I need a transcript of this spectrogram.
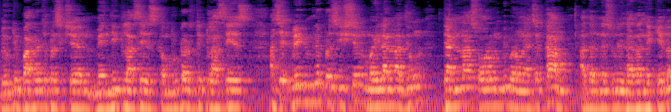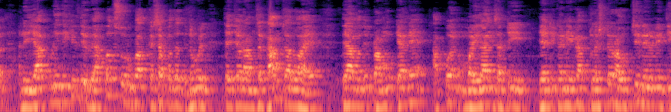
ब्युटी पार्लरचे प्रशिक्षण मेहंदी क्लासेस कम्प्युटरचे क्लासेस असे वेगवेगळे प्रशिक्षण महिलांना देऊन त्यांना स्वावलंबी बनवण्याचं काम आदरणीय सुनील दादांनी केलं. आणि यापुढे देखील ते व्यापक स्वरूपात कशा पद्धतीने होईल त्याच्यावर आमचं काम चालू आहे. त्यामध्ये प्रामुख्याने आपण महिलांसाठी या ठिकाणी एका क्लस्टर हाऊसची निर्मिती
